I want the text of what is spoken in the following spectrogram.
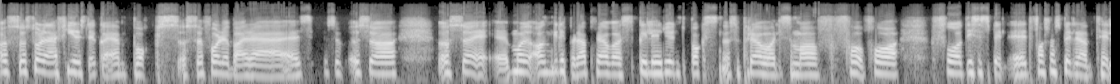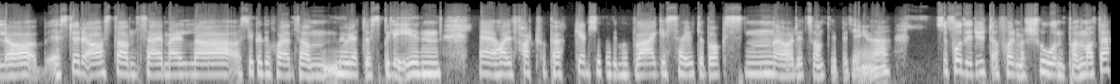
Og så står det der fire stykker i en boks, og så får de bare så, så, Og så må jo angriper da prøve å spille rundt boksen og så prøve liksom å få, få, få disse eh, forsvarsspillerne til å større avstand seg imellom, slik at de får en sånn mulighet til å spille inn, eh, ha litt fart på pucken, slik at de må bevege seg ut av boksen og litt sånn type ting. Da. Så få det ut av formasjonen på en måte.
